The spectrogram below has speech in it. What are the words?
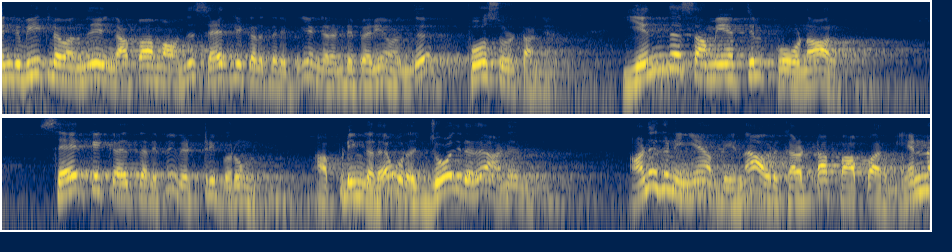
எங்கள் வீட்டில் வந்து எங்கள் அப்பா அம்மா வந்து செயற்கை கருத்தரிப்புக்கு எங்கள் ரெண்டு பேரையும் வந்து போக சொல்லிட்டாங்க. எந்த சமயத்தில் போனால் செயற்கை கருத்தரிப்பு வெற்றி பெறும் அப்படிங்கிற ஒரு ஜோதிடரை அணுகு. அணுகுனீங்க அப்படின்னா அவர் கரெக்டாக பார்ப்பாரு. என்ன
